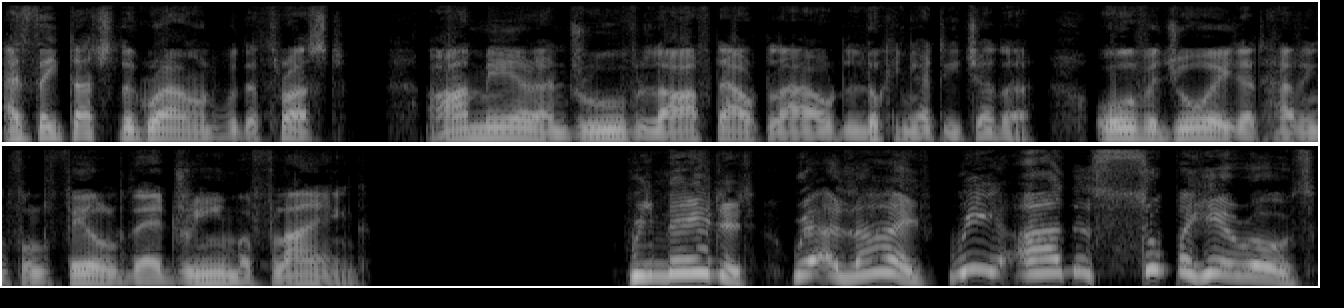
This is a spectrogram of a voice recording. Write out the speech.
As they touched the ground with a thrust, Aamir and Dhruv laughed out loud, looking at each other, overjoyed at having fulfilled their dream of flying. We made it! We're alive! We are the superheroes!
